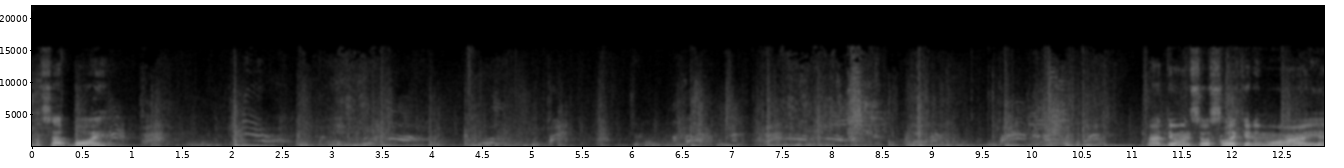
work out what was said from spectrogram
What's up, boy? Not doing so slick anymore, are you?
